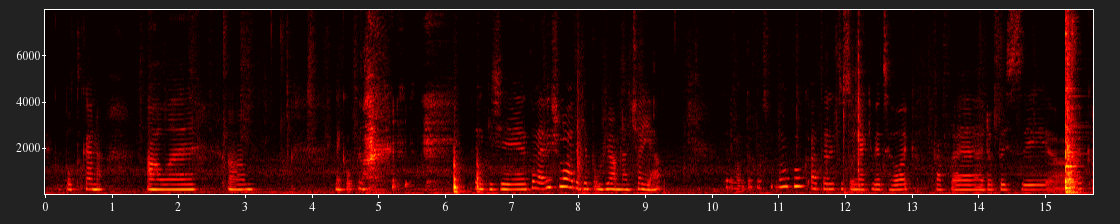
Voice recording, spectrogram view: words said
jako potkana. Ale um, nekoupila. Takže to nevyšlo a teď je používám na čaj já. Tady mám takhle svůj notebook a tady to jsou nějaké věci holek, kafe, dopisy a tak.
